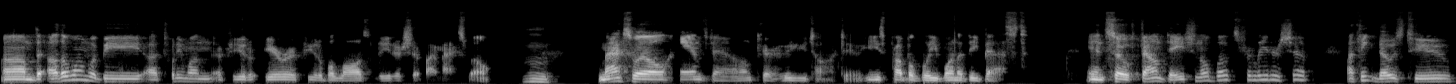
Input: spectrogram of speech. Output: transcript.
Um, the other one would be uh, 21 Irrefutable Laws of Leadership by Maxwell. Mm. Maxwell, hands down, I don't care who you talk to, he's probably one of the best. And so, foundational books for leadership, I think those two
